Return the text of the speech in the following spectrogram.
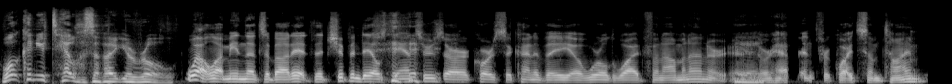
What can you tell us about your role? Well, I mean, that's about it. The Chippendales dancers are, of course, a kind of a, a worldwide phenomenon, or Yeah. or have been for quite some time.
